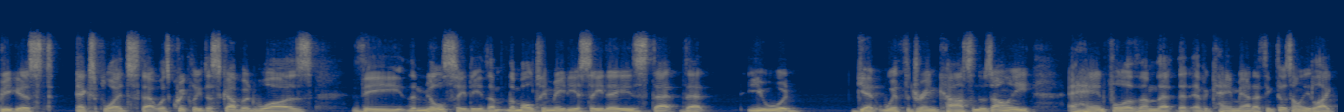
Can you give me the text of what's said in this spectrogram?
biggest exploits that was quickly discovered was the the MIL-CD, the, the multimedia CDs that that you would get with the Dreamcast, and there was only a handful of them that, that ever came out. I think there was only like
